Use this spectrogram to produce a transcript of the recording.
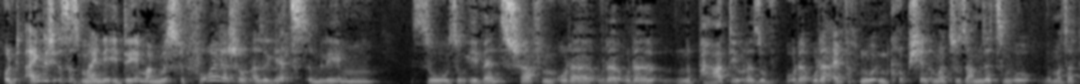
Und eigentlich ist es meine Idee, man müsste vorher schon, also jetzt im Leben so, so Events schaffen oder, oder, oder eine Party oder so, oder, oder einfach nur in Grüppchen immer zusammensetzen, wo, wo man sagt,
